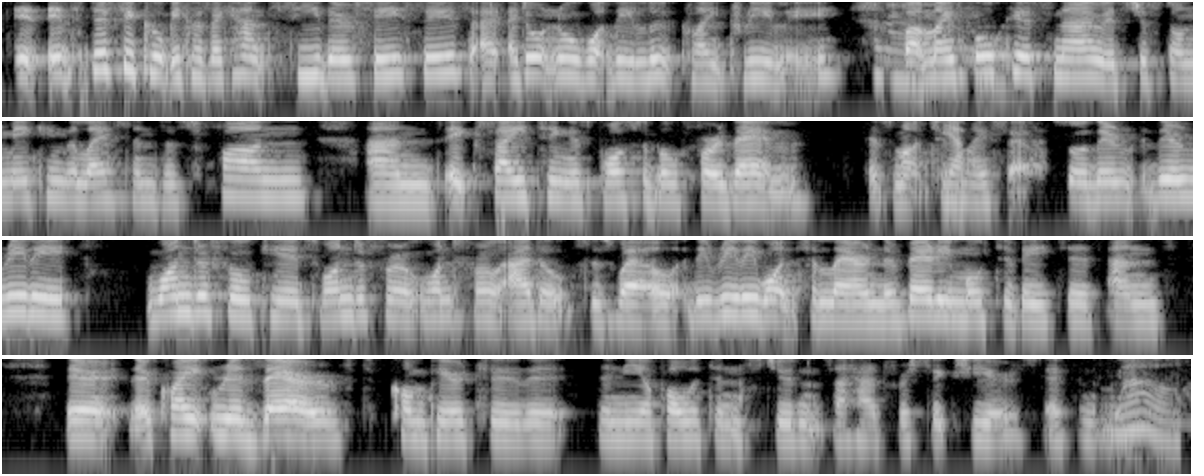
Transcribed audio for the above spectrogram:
it, it's difficult because I can't see their faces. I, I don't know what they look like really. Mm. But my focus now is just on making the lessons as fun and exciting as possible for them as much as yeah. myself. So they're they're really wonderful kids, wonderful wonderful adults as well. They really want to learn. They're very motivated and they're they're quite reserved compared to the the Neapolitan students I had for six years, definitely. Wow.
